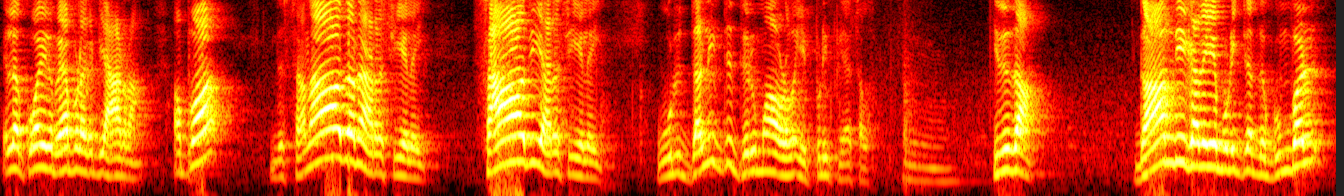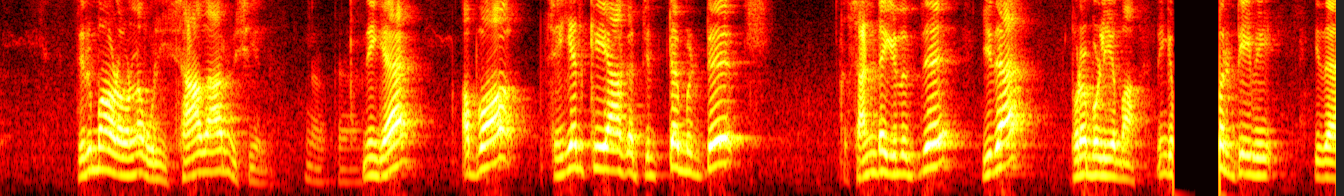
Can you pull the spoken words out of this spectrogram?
இல்லை கோயில் வேப்பலை கட்டி ஆடுறான். அப்போ இந்த சனாதன அரசியலை சாதி அரசியலை ஒரு தலித்து திருமாவளவன் எப்படி பேசலாம்? இதுதான். காந்தி கதையை முடித்த அந்த கும்பல் திருமாவளவன்லாம் ஒரு சாதாரண விஷயம். நீங்கள் அப்போது செயற்கையாக திட்டமிட்டு சண்டை இழுத்து இதை பிரபலியமாக நீங்கள் டிவி இதை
